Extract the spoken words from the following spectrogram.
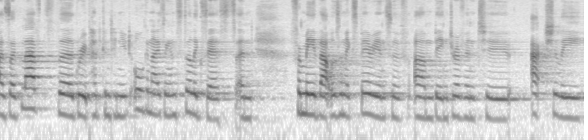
as I've left, the group had continued organizing and still exists. And for me, that was an experience of um, being driven to actually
